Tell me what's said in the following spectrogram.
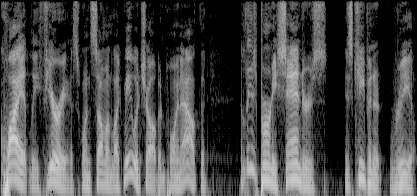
quietly furious when someone like me would show up and point out that at least Bernie Sanders is keeping it real.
